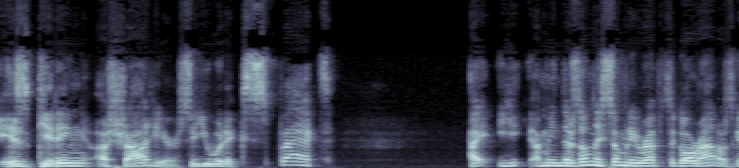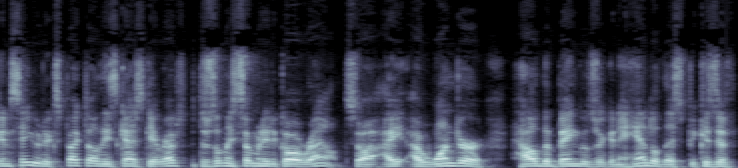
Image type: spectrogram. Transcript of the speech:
is getting a shot here. So you would expect I, I mean, there's only so many reps to go around. I was going to say you would expect all these guys to get reps, but there's only so many to go around. So I, I wonder how the Bengals are going to handle this because if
